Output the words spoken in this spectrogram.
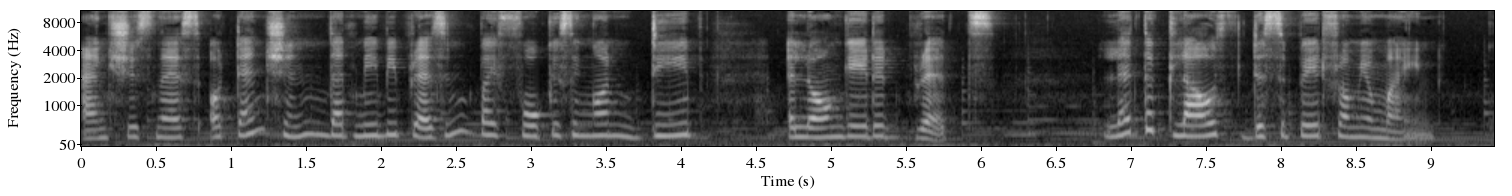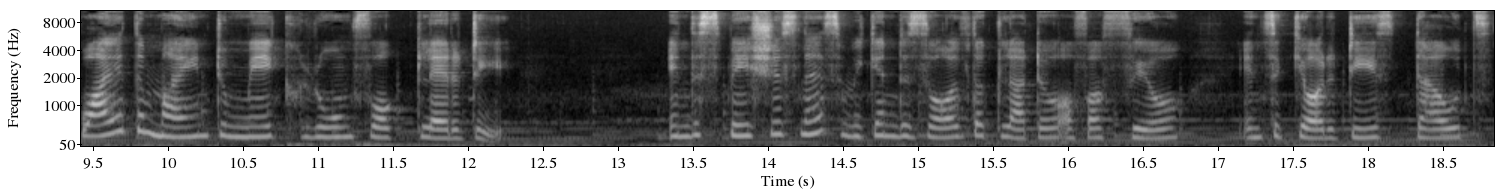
anxiousness, or tension that may be present by focusing on deep, elongated breaths. Let the clouds dissipate from your mind. Quiet the mind to make room for clarity. In this spaciousness, we can dissolve the clutter of our fear, insecurities, doubts,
